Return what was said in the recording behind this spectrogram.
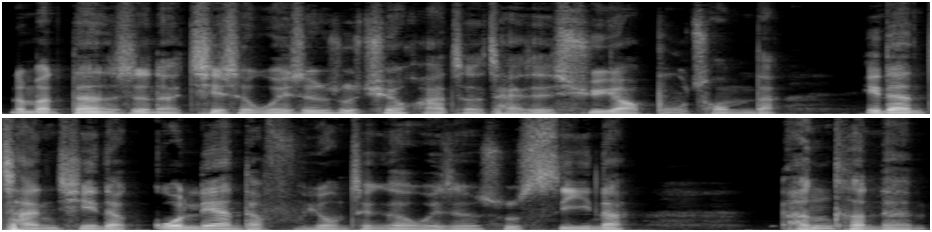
那么，但是呢，其实维生素缺乏者才是需要补充的。一旦长期的过量的服用这个维生素 C 呢，很可能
